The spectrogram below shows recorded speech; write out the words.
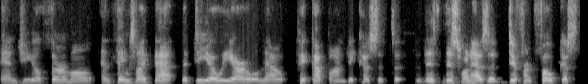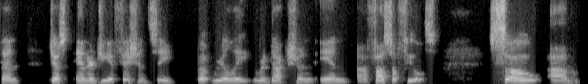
and geothermal and things like that that DOER will now pick up on because it's a, this, this one has a different focus than just energy efficiency, but really reduction in uh, fossil fuels. So um,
